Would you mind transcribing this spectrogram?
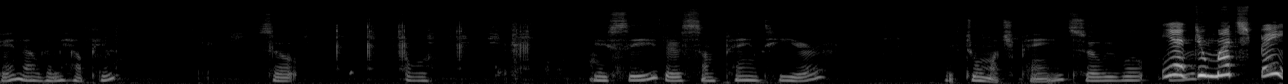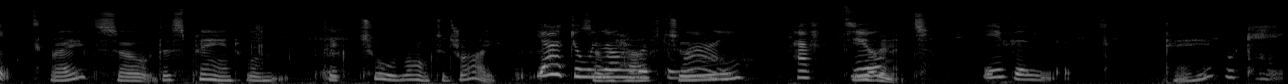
Okay, now let me help you. So, oh, you see, there's some paint here, like too much paint. So we will Yeah, too much paint. right? So this paint will take too long to dry. Yeah, too So we have with the line. to Have to even it. even it. Okay, Okay.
